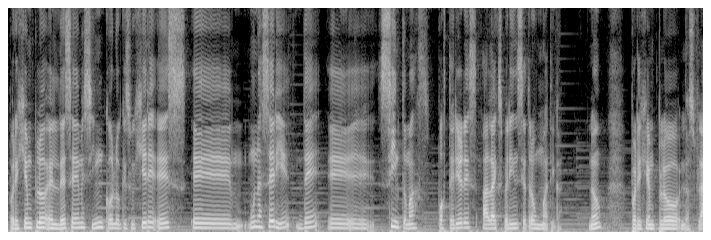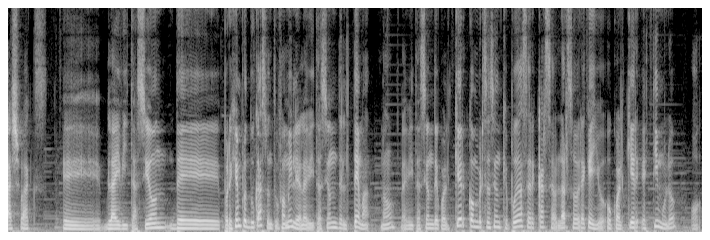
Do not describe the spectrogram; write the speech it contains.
por ejemplo, el DSM5 lo que sugiere es em, una serie de eh, síntomas posteriores a la experiencia traumática. ¿no? Por ejemplo, los flashbacks, eh, la evitación de, por ejemplo, en tu caso, en tu familia, la evitación del tema, ¿no? La evitación de cualquier conversación que pueda acercarse a hablar sobre aquello, o cualquier estímulo o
